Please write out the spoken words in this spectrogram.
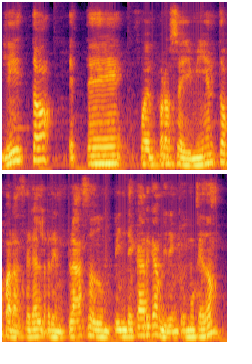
Listo, este fue el procedimiento para hacer el reemplazo de un pin de carga. Miren cómo quedó.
